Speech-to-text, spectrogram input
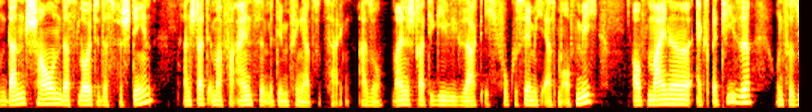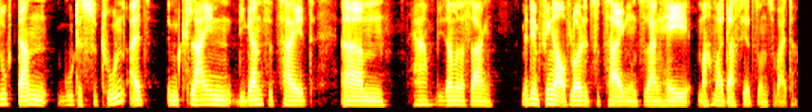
und dann schauen, dass Leute das verstehen, anstatt immer vereinzelt mit dem Finger zu zeigen. Also meine Strategie, wie gesagt, ich fokussiere mich erstmal auf mich, auf meine Expertise und versuche dann Gutes zu tun, als im Kleinen die ganze Zeit, ähm, ja, wie soll man das sagen, mit dem Finger auf Leute zu zeigen und zu sagen, hey, mach mal das jetzt und so weiter.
